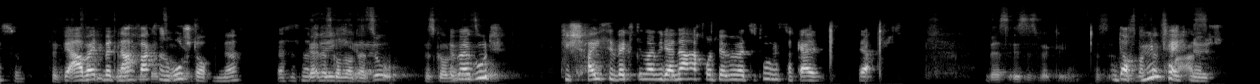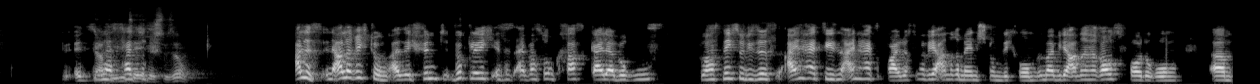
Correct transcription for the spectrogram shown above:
So. Wir arbeiten mit nachwachsenden Rohstoffen, ne? Das ist natürlich. Ja, das kommt noch dazu. Das kommt immer dazu. gut. Die Scheiße wächst immer wieder nach und wir haben immer zu tun, ist doch geil. Ja. Das ist es wirklich. Das, und auch bühnentechnisch. Äh, ja, bühnentechnisch halt so sowieso. Alles, in alle Richtungen. Also ich finde wirklich, es ist einfach so ein krass geiler Beruf. Du hast nicht so dieses Einheits, diesen Einheitsbrei, du hast immer wieder andere Menschen um dich rum, immer wieder andere Herausforderungen. Ähm,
